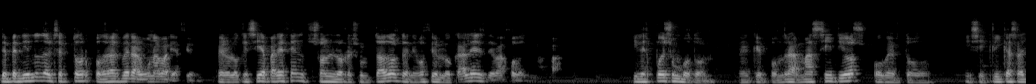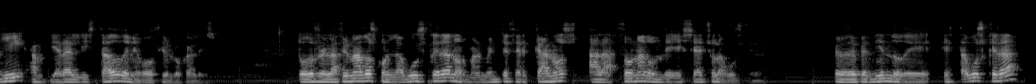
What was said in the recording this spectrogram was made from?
Dependiendo del sector podrás ver alguna variación, pero lo que sí aparecen son los resultados de negocios locales debajo del mapa. Y después un botón, en el que pondrá más sitios o ver todo. Y si clicas allí ampliará el listado de negocios locales. Todos relacionados con la búsqueda normalmente cercanos a la zona donde se ha hecho la búsqueda. Pero dependiendo de esta búsqueda,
